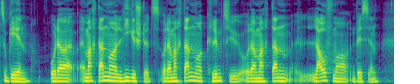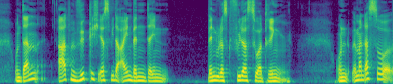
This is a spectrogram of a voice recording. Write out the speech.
zu gehen. Oder mach dann mal Liegestütz. Oder mach dann mal Klimmzüge. Oder mach dann, lauf mal ein bisschen. Und dann atme wirklich erst wieder ein, wenn, dein, wenn du das Gefühl hast zu ertrinken. Und wenn man das so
